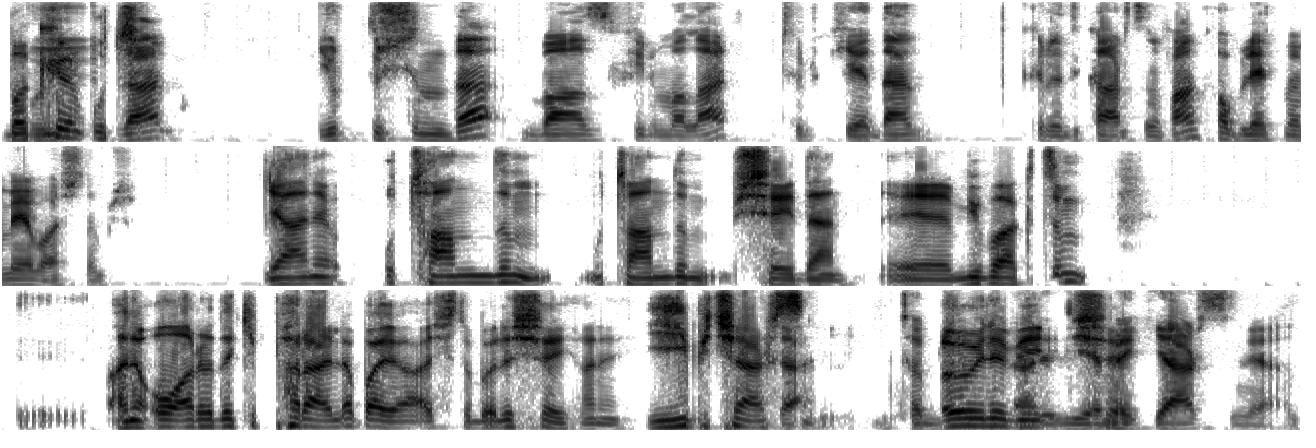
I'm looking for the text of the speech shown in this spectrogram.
Bu Bakıyorum yüzden yurt dışında bazı firmalar Türkiye'den kredi kartını falan kabul etmemeye başlamış. Yani utandım utandım şeyden Ee, bir baktım e, hani o aradaki parayla bayağı işte böyle şey hani yiyip içersin. Yani, tabii Öyle bir yani şey. yemek yersin yani.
